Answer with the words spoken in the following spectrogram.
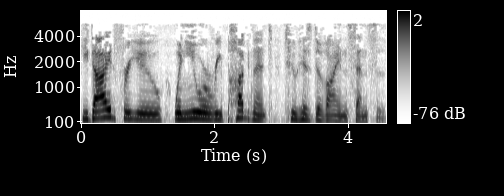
He died for you when you were repugnant to his divine senses.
